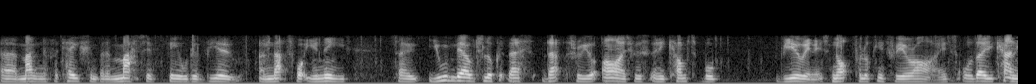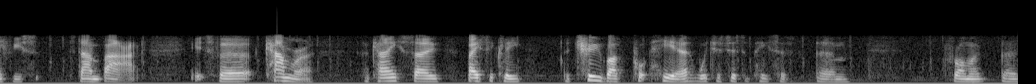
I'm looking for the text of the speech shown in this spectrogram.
uh, magnification but a massive field of view and that's what you need. So you wouldn't be able to look at that, that through your eyes with any comfortable viewing. It's not for looking through your eyes, although you can if you stand back. It's for camera. Okay, so basically the tube I've put here, which is just a piece of um, from a, a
